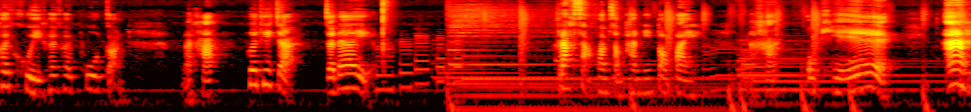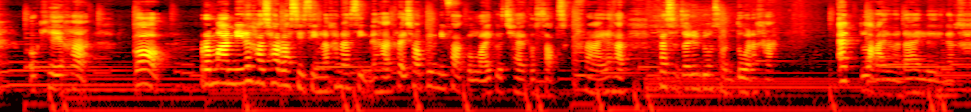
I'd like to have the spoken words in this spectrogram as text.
ๆค่อยๆคุย ค่อย ๆ พูดก่อนนะคะ เพื่อที่จะจะได้ รักษาความสัมพันธ์นี้ต่อไปนะคะโอเคอะโอเคค่ะ ก็ประมาณนี้นะคะชาวราศีสิงห์และคณะสิงห์นะคะ ใครชอบคลิปนี้ฝากกดไลค์กดแชร์กด subscribe นะคะ ใครสนใจดูดวงส่วนตัวนะคะ แอดไลน์มาได้เลยนะค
